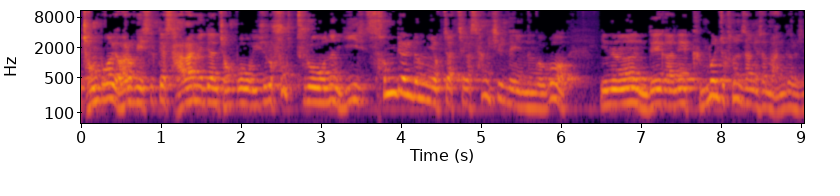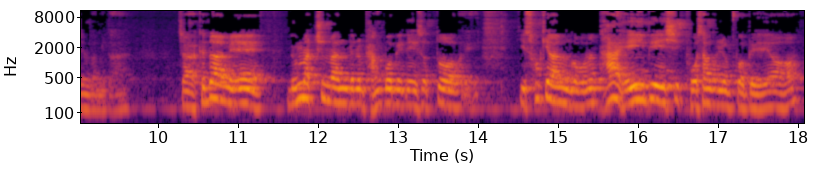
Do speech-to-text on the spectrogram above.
정보가 여러 개 있을 때 사람에 대한 정보 위주로 훅 들어오는 이 선별 능력 자체가 상실되어 있는 거고 이는 뇌간의 근본적 손상에서 만들어지는 겁니다. 자, 그 다음에 눈맞춤 만드는 방법에 대해서 또 이 소개하는 거 보면 다 ABA식 보상훈련법이에요.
